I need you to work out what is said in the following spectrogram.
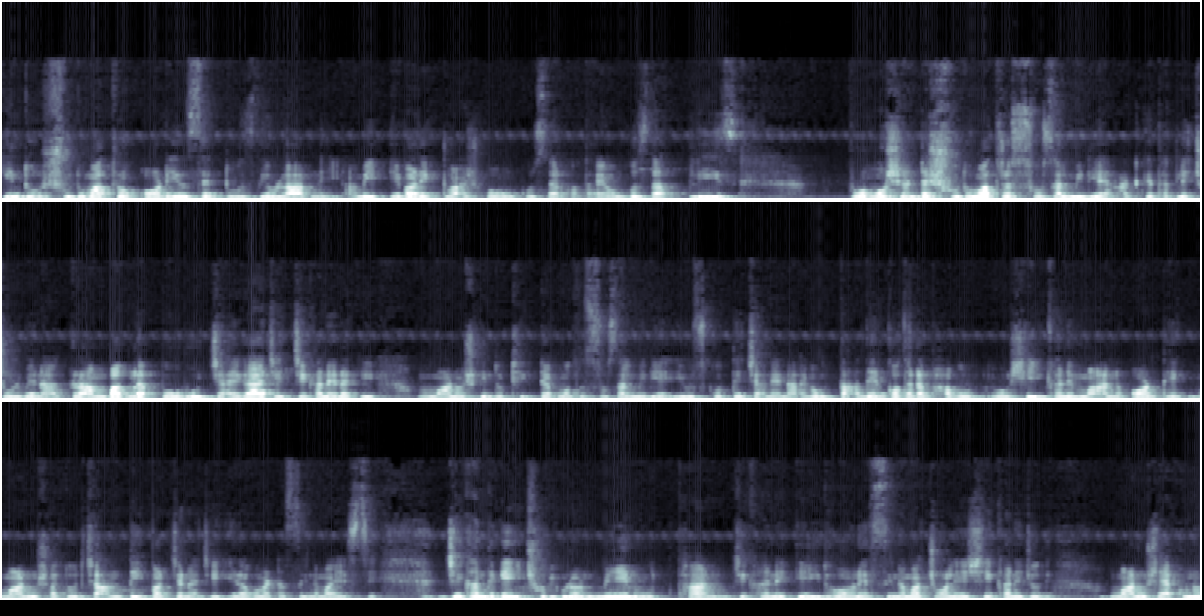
কিন্তু শুধুমাত্র অডিয়েন্সের দোষ দিয়েও লাভ নেই। আমি এবার একটু আসব অঙ্কুশদার কথায়। অঙ্কুশদা প্লিজ প্রমোশনটা শুধুমাত্র সোশ্যাল মিডিয়ায় আটকে থাকলে চলবে না। গ্রাম বাংলা বহু জায়গা আছে যেখানে নাকি মানুষ কিন্তু ঠিকঠাক মতো সোশ্যাল মিডিয়া ইউজ করতে জানে না এবং তাদের কথাটা ভাবুন এবং সেইখানে মান অর্ধেক মানুষ হয়তো জানতেই পারছে না যে এরকম একটা সিনেমা এসছে। যেখান থেকে এই ছবিগুলোর মেন উত্থান, যেখানে এই ধরনের সিনেমা চলে, সেখানে যদি মানুষ এখনও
